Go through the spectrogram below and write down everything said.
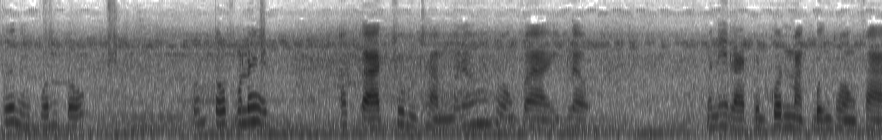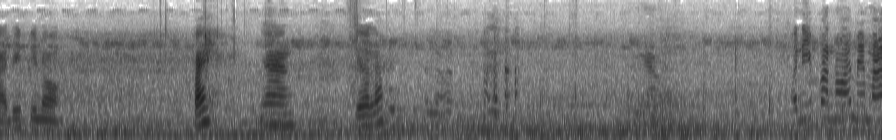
คือนี่ฝนตกฝนตกมาเลย อากาศชุ่มฉ่ำมาแล้วท้องฟ้าอีกแล้ว วันนี้หลายเป็นคนหมักเบิงทองฟ้าเด้พี่น้อง ไปย่าง เดี๋ยวรับ วันนี้ป้าน้อยไม่มา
